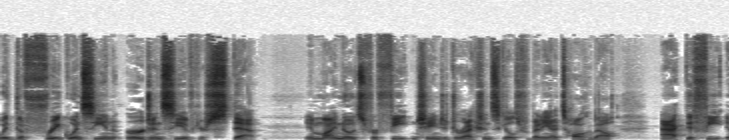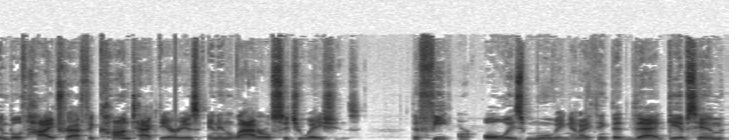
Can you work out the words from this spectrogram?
with the frequency and urgency of your step. In my notes for feet and change of direction skills for Benny, I talk about active feet in both high traffic contact areas and in lateral situations. The feet are always moving. And I think that that gives him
